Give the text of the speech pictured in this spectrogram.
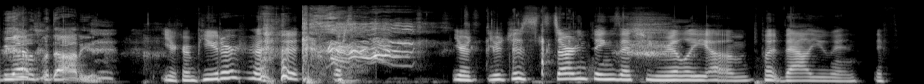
be honest with the audience. your computer. you're you're just certain things that you really um put value in. If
